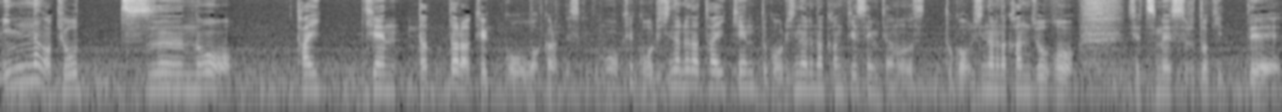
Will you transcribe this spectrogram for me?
みんなが共通の体験験だったら結構わかるんですけども結構オリジナルな体験とかオリジナルな関係性みたいなものとかオリジナルな感情を説明する時ってう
